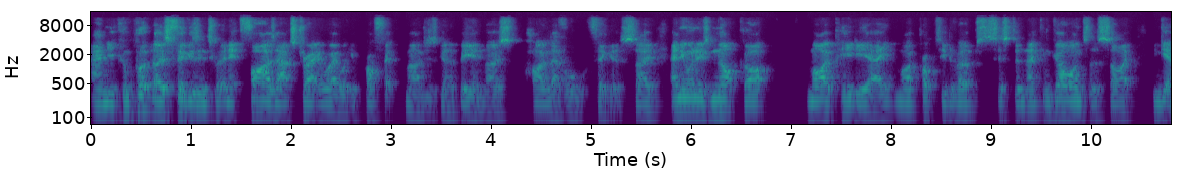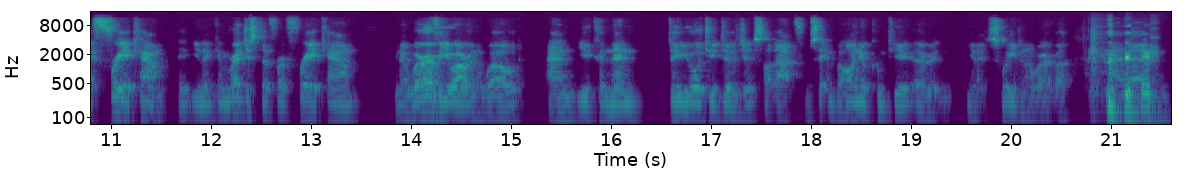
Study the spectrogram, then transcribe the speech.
and you can put those figures into it, and it fires out straight away what your profit margin is going to be in those high level figures. So anyone who's not got my PDA, my property developers assistant, they can go onto the site and get a free account. You know, you can register for a free account, you know, wherever you are in the world, and you can then do your due diligence like that from sitting behind your computer in you know Sweden or wherever, and um,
